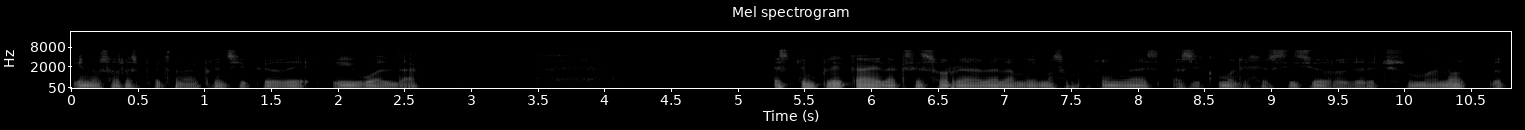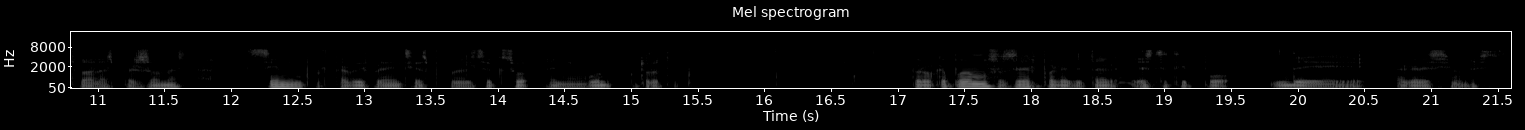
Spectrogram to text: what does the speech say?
y no se respetan al principio de igualdad. Esto implica el acceso real a las mismas oportunidades, así como el ejercicio de los derechos humanos de todas las personas, sin importar diferencias por el sexo de ningún otro tipo. Pero ¿qué podemos hacer para evitar este tipo de agresiones?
